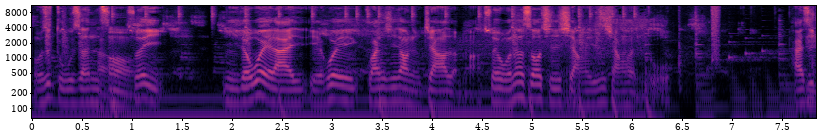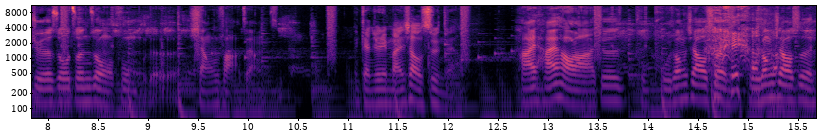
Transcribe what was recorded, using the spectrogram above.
我是独生子，哦所以你的未来也会关系到你家人嘛，所以我那时候其实想也是想很多，还是觉得说尊重我父母的想法这样子，感觉你蛮孝顺的，还还好啦，就是普普通孝顺，普通孝顺，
